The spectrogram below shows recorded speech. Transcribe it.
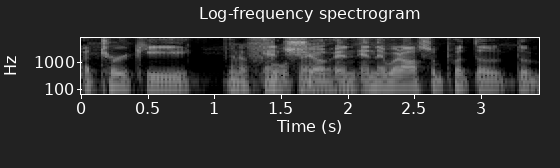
a turkey In a full and show, thing. and, and they would also put the, the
